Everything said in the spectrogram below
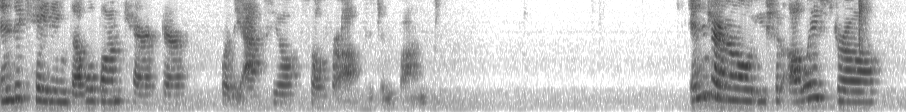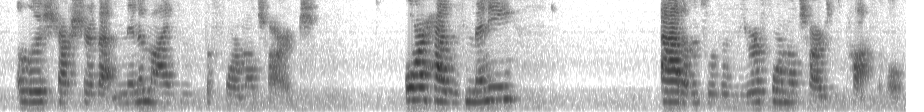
indicating double bond character for the axial sulfur-oxygen bonds. In general, you should always draw a Lewis structure that minimizes the formal charge or has as many atoms with a zero formal charge as possible.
